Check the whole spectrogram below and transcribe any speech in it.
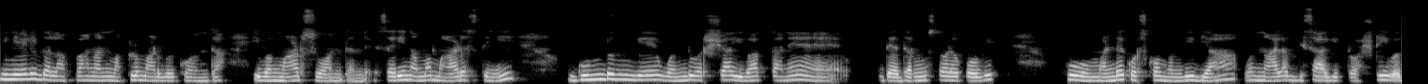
ನೀನು ಹೇಳಿದ್ದಲ್ಲಪ್ಪ ನನ್ನ ಮಕ್ಕಳು ಮಾಡಬೇಕು ಅಂತ, ಇವಾಗ ಮಾಡಿಸು ಅಂತಂದೆ. ಸರಿ, ನಮ್ಮ ಮಾಡಿಸ್ತೀನಿ. ಗುಂಡುಂಗೆ ಒಂದು ವರ್ಷ ಇವಾಗ ತಾನೇ ಧರ್ಮಸ್ಥಳಕ್ಕೆ ಹೋಗಿ, ಹೂ, ಮಂಡೆ ಕೊಡ್ಸ್ಕೊಂಡ್ ಬಂದಿದ್ಯಾ? ಒಂದು ನಾಲ್ಕು ದಿವಸ ಆಗಿತ್ತು ಅಷ್ಟೇ, ಇವಾಗ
